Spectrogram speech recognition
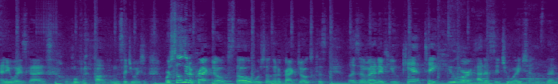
anyways, guys, moving on from the situation. We're still gonna crack jokes, though. We're still gonna crack jokes because, listen, man, if you can't take humor out of situations, then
